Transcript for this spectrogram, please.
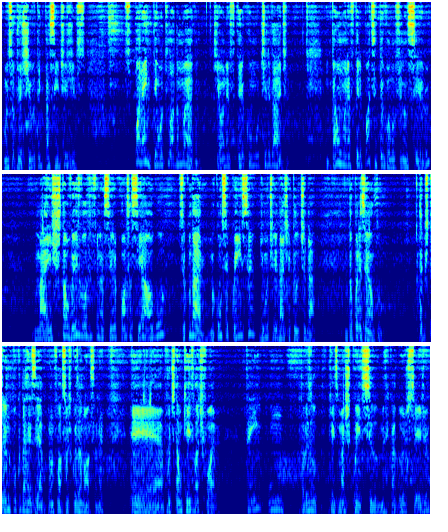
com esse objetivo têm que estar cientes disso. Porém, tem outro lado da moeda, que é o NFT como utilidade. Então, o NFT ele pode sim ter um valor financeiro, mas talvez o valor financeiro possa ser algo secundário, uma consequência de uma utilidade que aquilo te dá. Então, por exemplo, abstraindo um pouco da reserva, para não falar só as coisas nossas, né? É, vou te dar um case lá de fora. Tem um, talvez o case mais conhecido do mercado hoje seja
